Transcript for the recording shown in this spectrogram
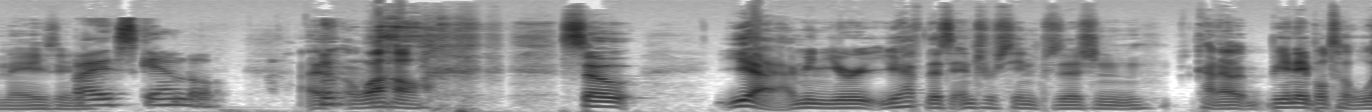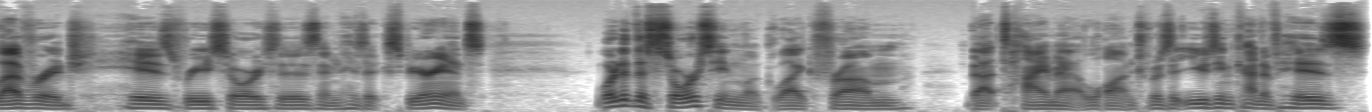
amazing by a scandal. I, wow. So, yeah, I mean, you're you have this interesting position, kind of being able to leverage his resources and his experience. What did the sourcing look like from that time at launch? Was it using kind of his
